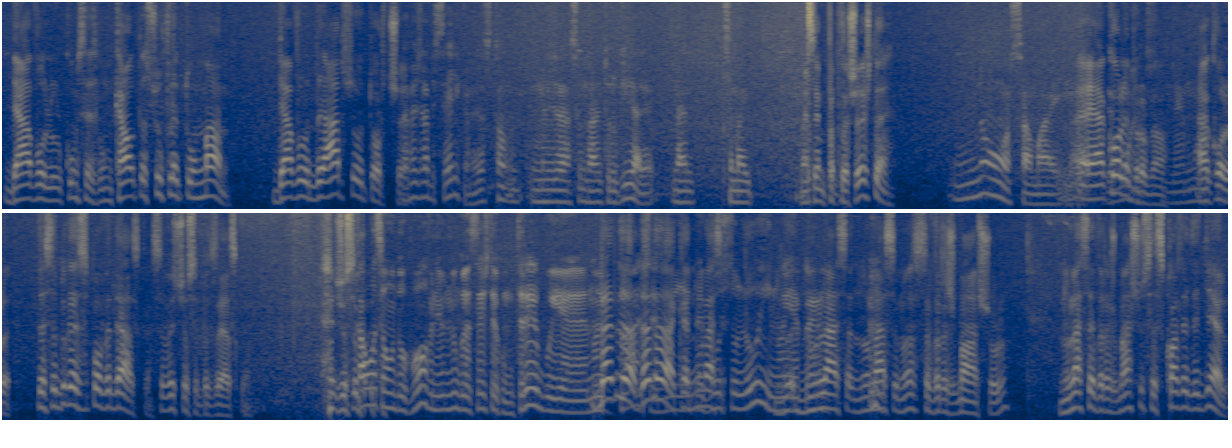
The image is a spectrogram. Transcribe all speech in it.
diavolul, cum să spun, caută sufletul uman. Diavolul dă absolut orice. Dar merge la biserică, merge la, merge la Sfânta Liturghie, are, mai, se mai... Se împărtășește? Nu s-a mai... E, acolo de e mult, problema. de mult. Acolo. Trebuie să ducă să se povedească, să vezi ce o să pățească. Ce o să Caută un duhovnic, nu găsește cum trebuie, nu da, îi da, place, da, da, da, nu că e nu pe lasă, gustul lui, nu, nu, e pe... nu, lasă, nu lasă, nu lasă vrăjmașul, nu lasă vrăjmașul să scoate din el.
